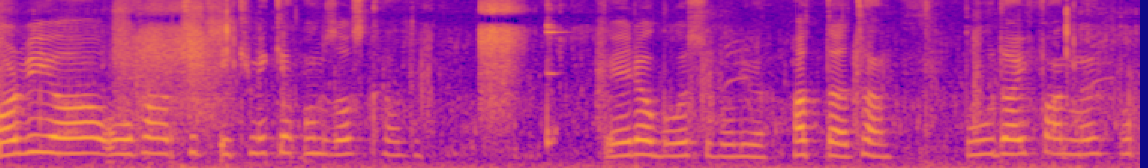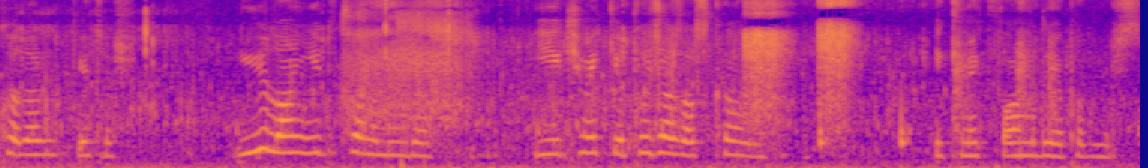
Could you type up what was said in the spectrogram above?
Harbi ya oha artık ekmek yapmamız az kaldı. Böyle burası doluyor. Hatta tam buğday farmı bu kadarlık yeter. İyi lan 7 tane buğday. İyi ekmek yapacağız az kaldı. Ekmek farmı da yapabiliriz.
